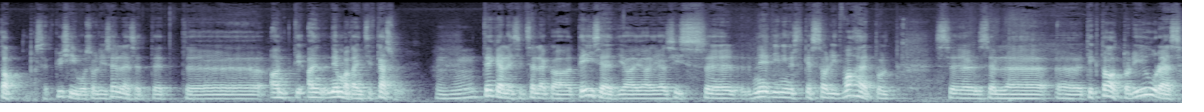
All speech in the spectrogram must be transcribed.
tappas, et küsimus oli selles, et, et äh, anti, nemad andsid käsu mm. -hmm. tegelesid sellega teised ja, ja, ja siis äh, need inimesed, kes olid vahetult see, selle äh, diktaatori juures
